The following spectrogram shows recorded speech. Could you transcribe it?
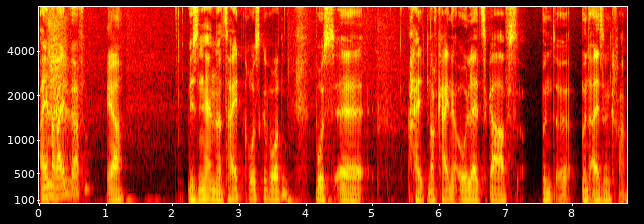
einen reinwerfen? Ja. Wir sind ja in einer Zeit groß geworden, wo es äh, halt noch keine OLEDs gab und, äh, und all so ein Kram.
